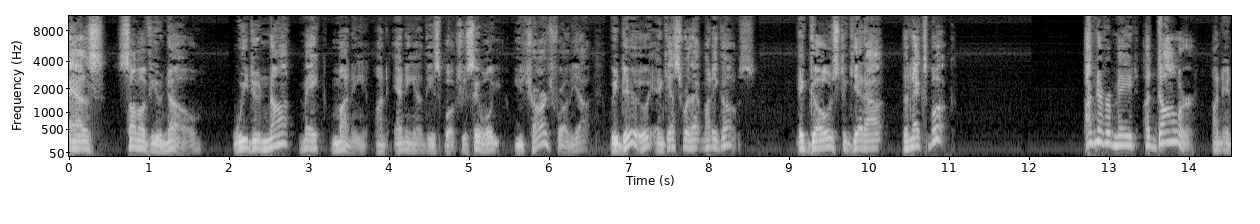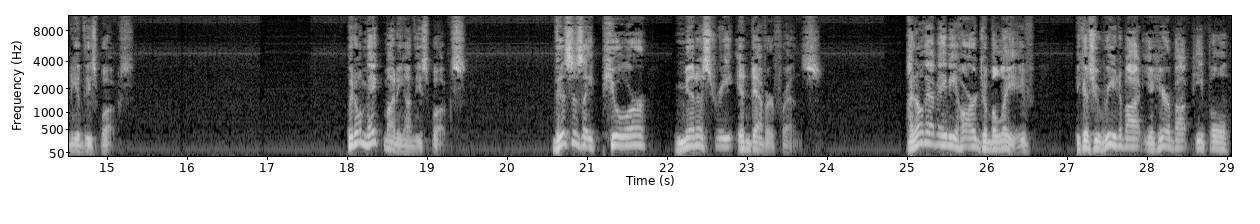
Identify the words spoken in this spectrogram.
as some of you know, we do not make money on any of these books. You say, well, you charge for them. Yeah, we do. And guess where that money goes? It goes to get out the next book. I've never made a dollar on any of these books. We don't make money on these books. This is a pure ministry endeavor, friends. I know that may be hard to believe because you read about, you hear about people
